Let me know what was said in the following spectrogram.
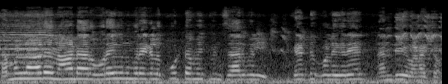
தமிழ்நாடு நாடார் உறவின் முறைகள் கூட்டமைப்பின் சார்பில் கேட்டுக்கொள்கிறேன். நன்றி வணக்கம்.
